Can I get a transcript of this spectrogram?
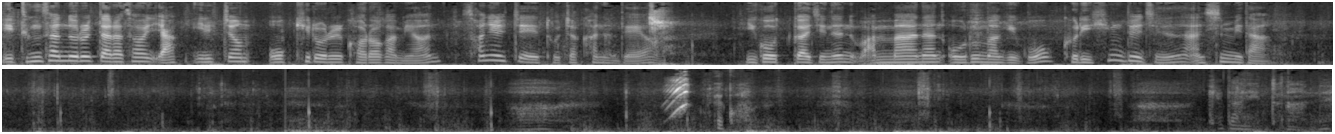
이 등산로를 따라서 약 1.5km를 걸어가면 선일제에 도착하는데요. 이곳까지는 완만한 오르막이고 그리 힘들지는 않습니다. 나왔네.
